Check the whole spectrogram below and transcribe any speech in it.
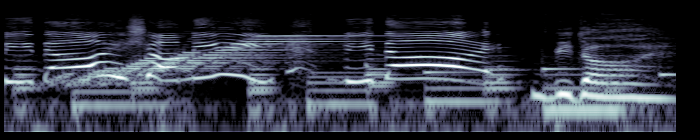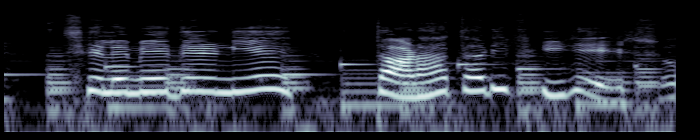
বিদায় স্বামী বিদায়। বিদায়। ছেলে মেয়েদের নিয়ে তাড়াতাড়ি ফিরে এসো।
